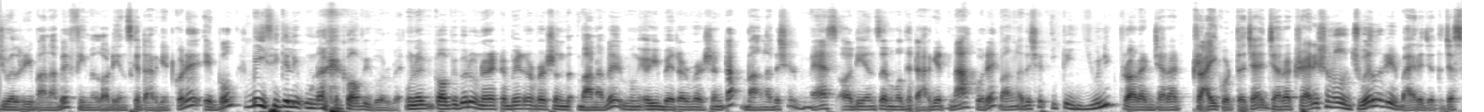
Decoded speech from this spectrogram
জুয়েলারি বানাবে ফিমেল অডিয়েন্সকে টার্গেট করে এবং বেসিক্যালি উনাকে কপি করবে। উনাকে কপি করে উনার একটা বেটার ভার্সন বানাবে এবং এই বেটার ভার্সনটা বাংলাদেশের ম্যাস অডিয়েন্সের মধ্যে টার্গেট না করে বাংলাদেশের একটু ইউনিক প্রোডাক্ট যারা ট্রাই করতে চায়, যারা ট্র্যাডিশনাল জুয়েলারির বাইরে যেতে চাচ্ছ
